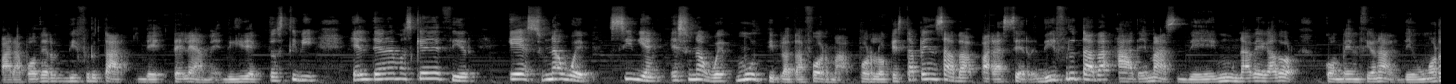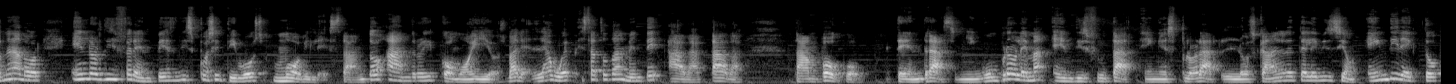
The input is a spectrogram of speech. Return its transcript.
para poder disfrutar de Teleame Directos TV, el tenemos que decir es una web, si bien es una web multiplataforma, por lo que está pensada para ser disfrutada además de un navegador convencional de un ordenador en los diferentes dispositivos móviles, tanto Android como iOS, ¿vale? La web está totalmente adaptada. Tampoco tendrás ningún problema en disfrutar, en explorar los canales de televisión en directo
